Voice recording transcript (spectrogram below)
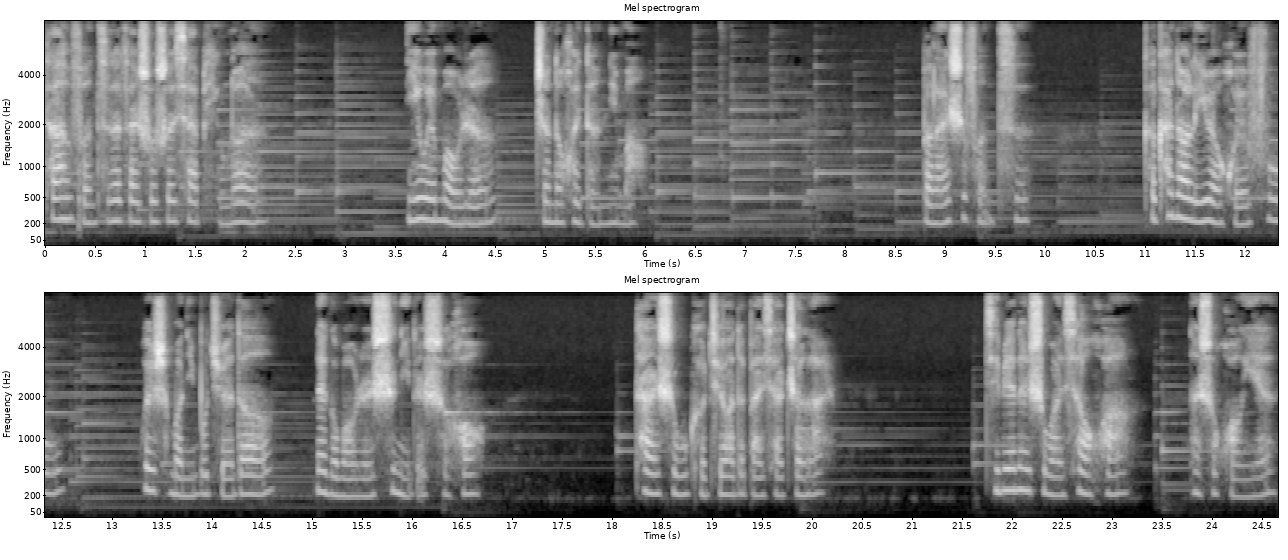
她很讽刺的在说说下评论：“你以为某人真的会等你吗？”本来是讽刺，可看到李远回复。为什么你不觉得那个某人是你的时候，他还是无可救药的败下阵来？即便那是玩笑话，那是谎言，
